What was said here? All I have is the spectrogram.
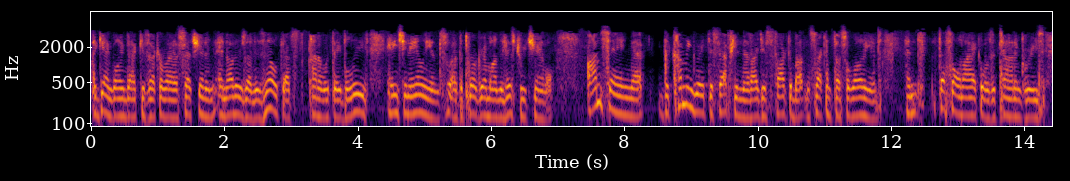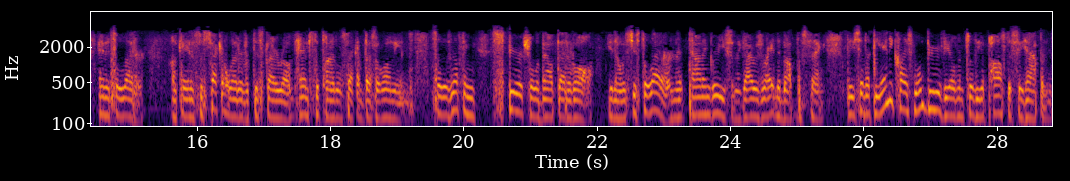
Again, going back to Zecharia Sitchin and, and others of his ilk, that's kind of what they believe. Ancient Aliens, uh, the program on the History Channel. I'm saying that the coming great deception that I just talked about in Second Thessalonians, and Thessalonica was a town in Greece, and it's a letter. Okay, it's the second letter that this guy wrote, hence the title Second Thessalonians. So there's nothing spiritual about that at all. You know, it's just a letter in a town in Greece, and the guy was writing about this thing. They said that the Antichrist won't be revealed until the apostasy happens.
